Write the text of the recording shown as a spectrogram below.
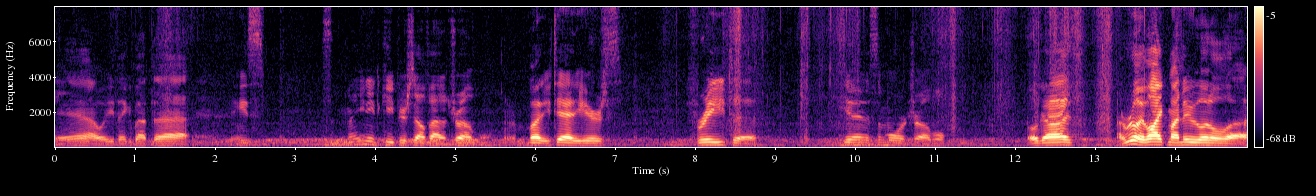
Yeah, what do you think about that? He's. Man, you need to keep yourself out of trouble. Our buddy Teddy here's free to get into some more trouble. Well, guys, I really like my new little uh,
